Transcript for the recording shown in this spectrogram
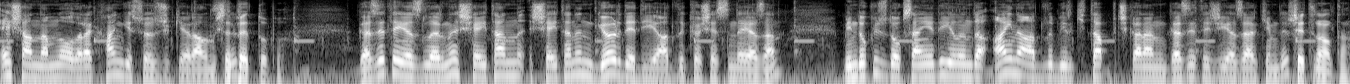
eş anlamlı olarak hangi sözcük yer almıştır? Sepet topu. Gazete yazılarını Şeytan Şeytanın Gör dediği adlı köşesinde yazan, 1997 yılında aynı adlı bir kitap çıkaran gazeteci yazar kimdir? Çetin Altan.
